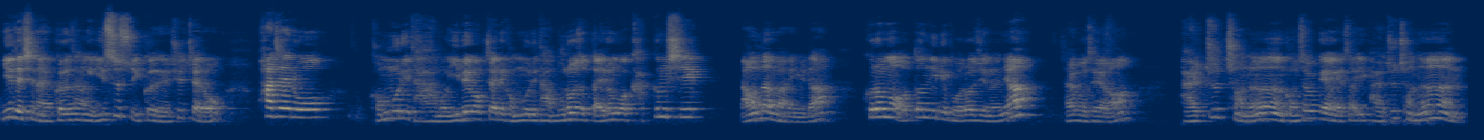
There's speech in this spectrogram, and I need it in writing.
이해되시나요? 그런 상황이 있을 수 있거든요, 실제로. 화재로 건물이 다 뭐 200억짜리 건물이 다 무너졌다 이런 거 가끔씩 나온단 말입니다. 그러면 어떤 일이 벌어지느냐? 잘 보세요. 발주처는 건설계약에서 이 발주처는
